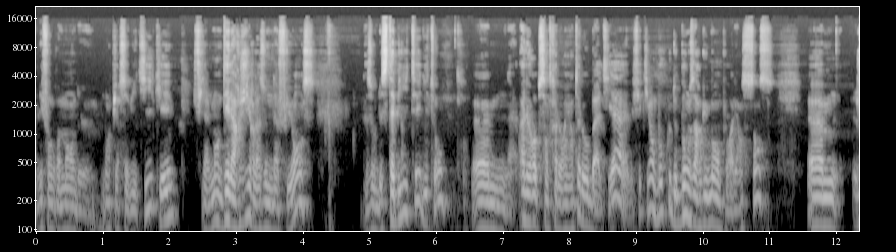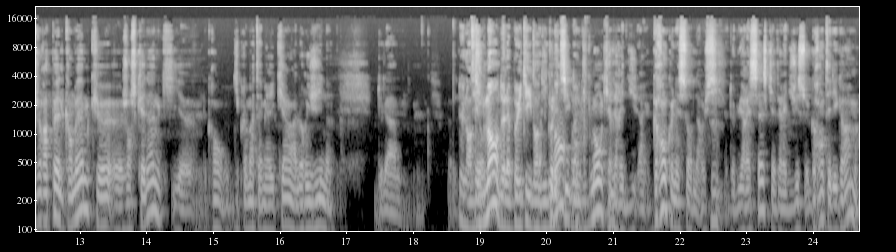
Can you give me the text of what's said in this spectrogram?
l'effondrement de l'Empire soviétique et finalement d'élargir la zone d'influence, la zone de stabilité, dit-on, à l'Europe centrale orientale, au Baltes. Il y a effectivement beaucoup de bons arguments pour aller en ce sens. Euh, je rappelle quand même que euh, George Kennan, qui est euh, le grand diplomate américain à l'origine de la de l'endiguement, de la politique d'endiguement. politique d'endiguement, qui avait rédigé, un grand connaisseur de la Russie, mm. de l'URSS, qui avait rédigé ce grand télégramme,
